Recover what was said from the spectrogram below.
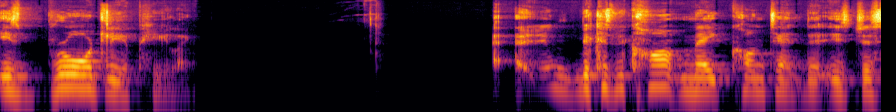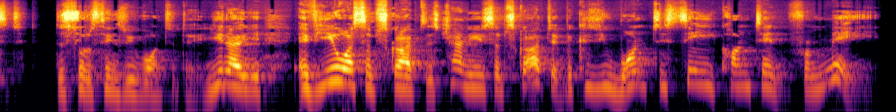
is broadly appealing because we can't make content that is just the sort of things we want to do. You know, if you are subscribed to this channel, you subscribe to it because you want to see content from me.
